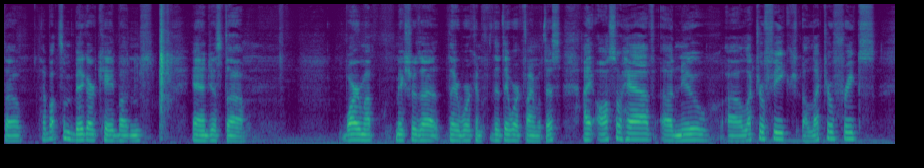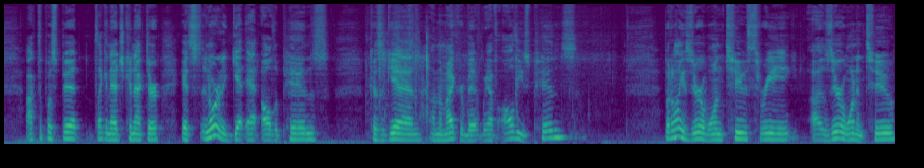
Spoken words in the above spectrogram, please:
So I bought some big arcade buttons and just uh, wire them up, make sure that they're working, that they work fine with this. I also have a new uh, Electro Freak, Electro Freaks octopus bit. It's like an edge connector. It's in order to get at all the pins because again, on the microbit, we have all these pins, but only 0, 1, 2, 3, uh, 0, 1, and 2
